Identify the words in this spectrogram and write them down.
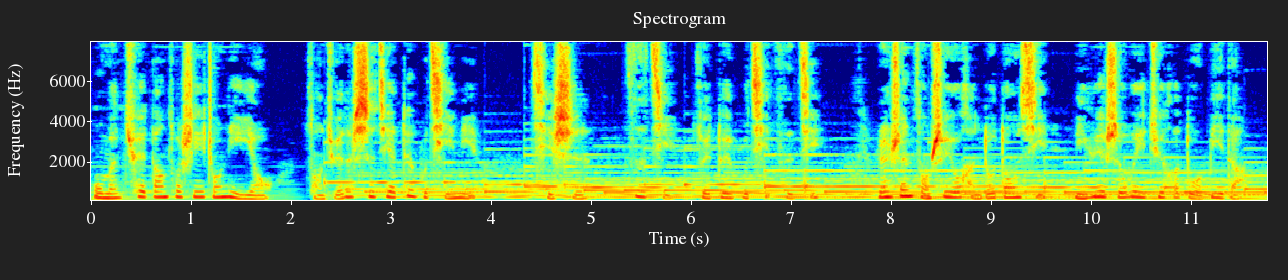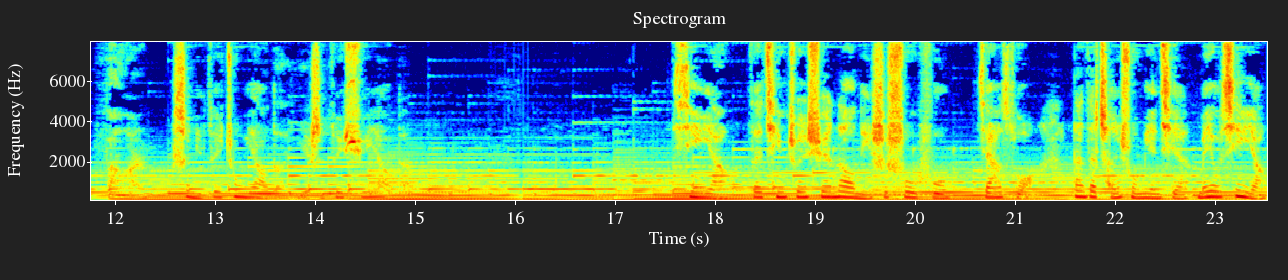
我们却当作是一种理由，总觉得世界对不起你。其实，自己最对不起自己。人生总是有很多东西，你越是畏惧和躲避的，反而是你最重要的，也是最需要的。信仰在青春喧闹里是束缚、枷锁，但在成熟面前，没有信仰，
